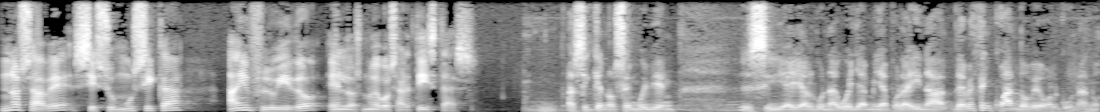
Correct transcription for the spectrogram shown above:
no sabe si su música ha influido en los nuevos artistas. Así que no sé muy bien si hay alguna huella mía por ahí, nada, de vez en cuando veo alguna, ¿no?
